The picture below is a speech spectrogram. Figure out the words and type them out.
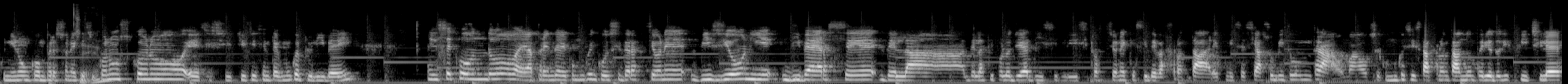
quindi non con persone sì. che si conoscono e ci si, ci si sente comunque più liberi. Il secondo è a prendere comunque in considerazione visioni diverse della, della tipologia di, di, situazione che si deve affrontare. Quindi se si ha subito un trauma o se comunque si sta affrontando un periodo difficile,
